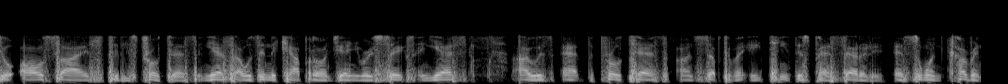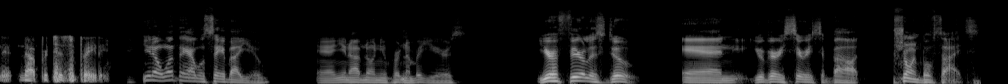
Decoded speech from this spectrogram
show all sides to these protests. And yes, I was in the Capitol on January 6th. And yes, I was at the protest on September 18th this past Saturday as someone covering it, not participating. You know, one thing I will say about you, and you know, I've known you for a number of years, you're a fearless dude, and you're very serious about showing both sides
